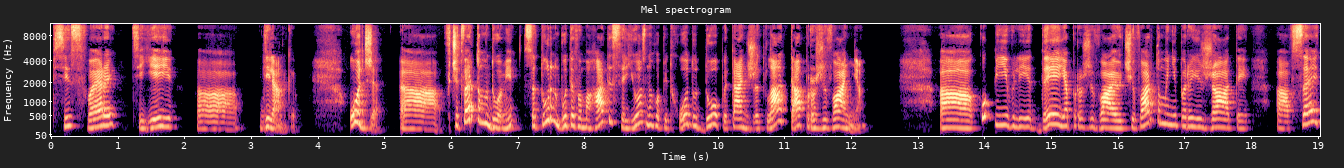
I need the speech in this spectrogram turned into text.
всі сфери цієї а, ділянки. Отже, а, в четвертому домі Сатурн буде вимагати серйозного підходу до питань житла та проживання. А, Купівлі, де я проживаю, чи варто мені переїжджати, а, все,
